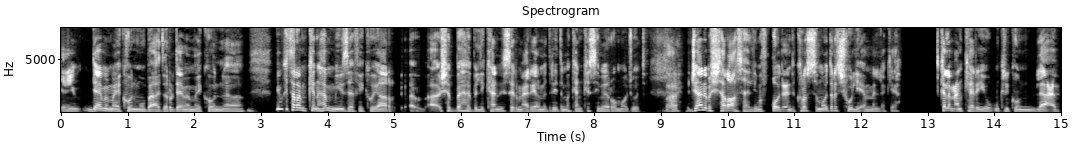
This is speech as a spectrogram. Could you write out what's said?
يعني دائما ما يكون مبادر ودائما ما يكون آه، يمكن ترى يمكن أهم ميزة في كويلار آه، أشبهها باللي كان يصير مع ريال مدريد لما كان كاسيميرو موجود. صحيح جانب الشراسة اللي مفقود عند كروس مودريتش هو اللي يأمن لك إياه. تكلم عن كاريو ممكن يكون لاعب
